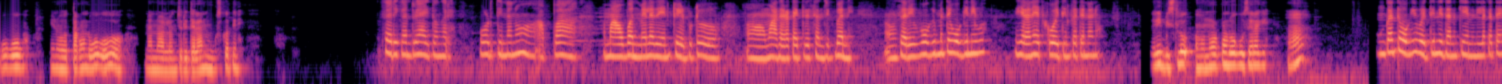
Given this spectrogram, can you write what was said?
ಹೋಗು ಹೋಗು. ನೀನು ತಗೊಂಡು ಹೋಗು. ನಾನು ಅಲ್ಲೊಂಚೂರು ಇದೆಲ್ಲ ಮುಗಿಸ್ಕೊತೀನಿ. ಸರಿ ಕಣ್ರಿ ಆಯ್ತು ಹಂಗಾರೆ. ಓಡ್ತೀನಿ ನಾನು ಅಪ್ಪ ಮಾವು ಬಂದಮೇಲೆ ಅದೇನು ಕೇಳ್ಬಿಟ್ಟು ಮಾತಾಡೋಕ್ಕಾಯ್ತದೆ ಸಂಜೆಗೆ ಬನ್ನಿ ಆ, ಸರಿ ಹೋಗಿ ಮತ್ತೆ ಹೋಗಿ ನೀವು ಏನೇ ಎತ್ಕೊ ಹೋಯ್ತೀನಿ ಕತೆ ನಾನು ಸರಿ ಬಿಸಿಲು ನೋಡ್ಕೊಂಡು ಹೋಗು ಹುಷಾರಾಗಿ ಹಾಂ ಉಂಕಂತ ಹೋಗಿ ಹೋಯ್ತೀನಿ ನಿಧಾನಕ್ಕೆ ಏನಿಲ್ಲ ಕತೆ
